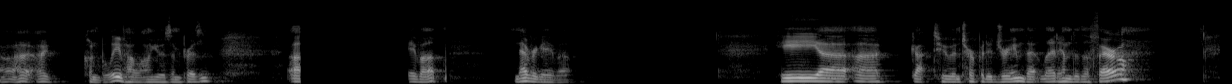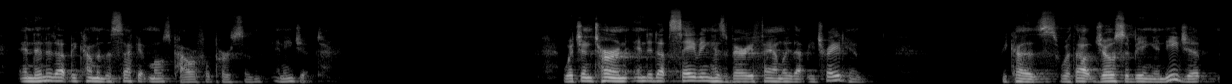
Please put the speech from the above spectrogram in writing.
uh, I, I, couldn't believe how long he was in prison, uh, gave up, never gave up. He uh, uh, got to interpret a dream that led him to the Pharaoh and ended up becoming the second most powerful person in Egypt, which in turn ended up saving his very family that betrayed him. Because without Joseph being in Egypt,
